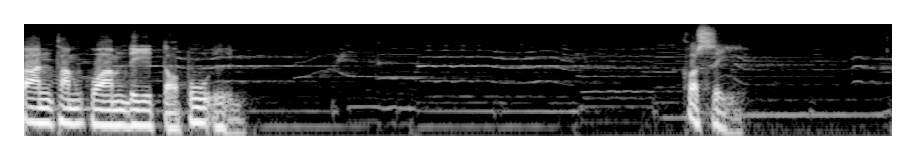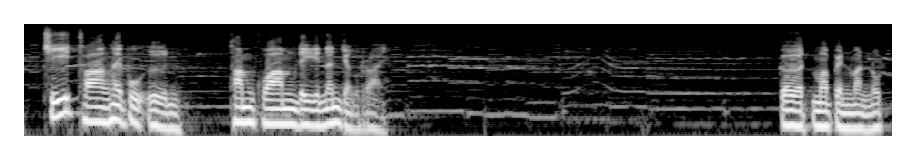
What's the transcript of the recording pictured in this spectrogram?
การทำความดีต่อผู้อื่น ข้อ 4 ชี้ทางให้ผู้อื่นทำความดีนั้นอย่างไร เกิดมาเป็นมนุษย์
